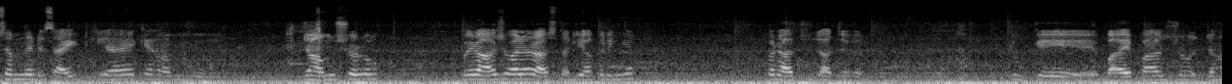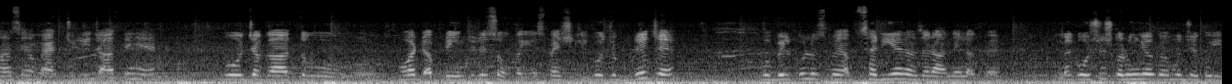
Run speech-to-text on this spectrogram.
हमने डिसाइड किया है कि हम जामशरों मिराज वाला रास्ता लिया करेंगे। कराची जाते हुए। क्योंकि बाईपास जो जहाँ से हम एक्चुअली जाते हैं, वो जगह तो बहुत अब डेंजरस हो गई है। स्पेशली वो जो ब्रिज है, वो बिल्कुल उसमें अब सरिये नज़र आने लग गए। मैं कोशिश करूँगी अगर मुझे कोई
